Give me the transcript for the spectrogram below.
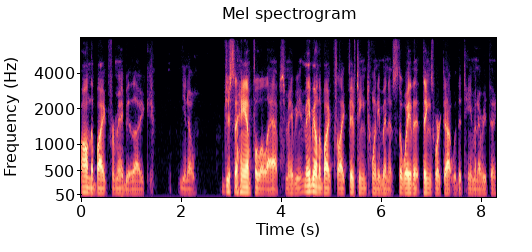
on the bike for maybe like, you know, just a handful of laps, maybe maybe on the bike for like 15, 20 minutes, the way that things worked out with the team and everything.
